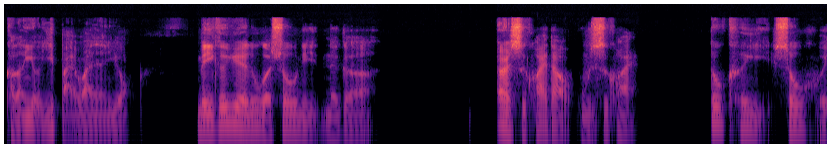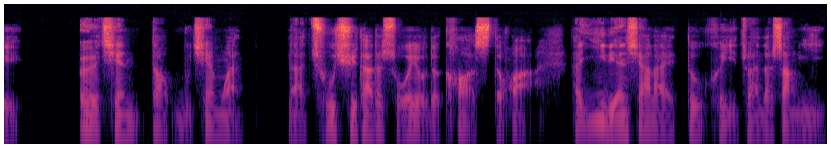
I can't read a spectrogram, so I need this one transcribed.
可能有一百万人用，每个月如果收你那个。二十块到五十块，都可以收回二千到五千万。那除去他的所有的 cost 的话，他一年下来都可以赚到上亿。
